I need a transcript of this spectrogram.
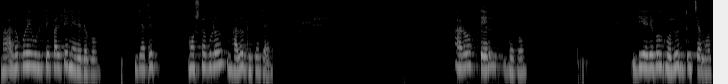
ভালো করে উল্টে পাল্টে নেড়ে দেব, যাতে মশলাগুলো ভালো ঢুকে যায়। আরও তেল দেব। দিয়ে দেব হলুদ দুই চামচ।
